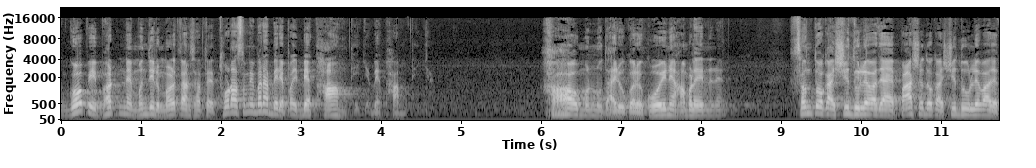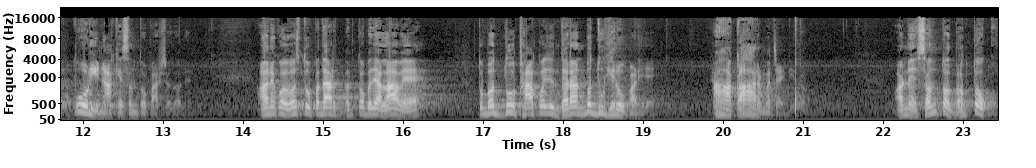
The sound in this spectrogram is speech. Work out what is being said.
ગોપી ભટ્ટને મંદિર મળતા સાથે થોડા સમય બરાબર પછી બે ફામ થઈ ગયા, બે ફામ થઈ ગયા. હાવ મનનું ધાર્યું કરે, કોઈને સાંભળે એને સંતો કાંઈ સીધું લેવા જાય, પાર્ષદો કાંઈ સીધું લેવા જાય, તોડી નાખે સંતો પાર્ષદોને. અને કોઈ વસ્તુ પદાર્થ, ભક્તો બધા લાવે, તો બધું ઠાકોરજી ધરાન બધું ઘેરું પાડી જાય. હાહાકાર મચાઈ દીધો. અને સંતો ભક્તો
